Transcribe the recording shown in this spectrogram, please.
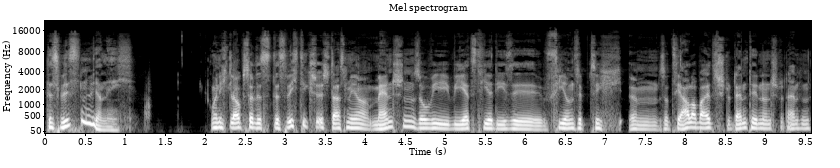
Das wissen wir nicht. Und ich glaube so, dass das Wichtigste ist, dass wir Menschen, so wie, wie jetzt hier diese 74 ähm, Sozialarbeitsstudentinnen und Studenten,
